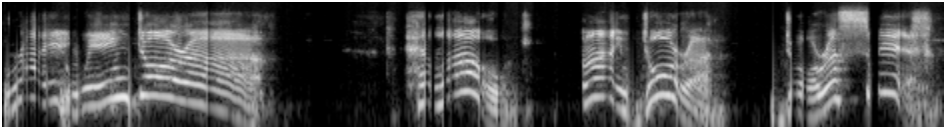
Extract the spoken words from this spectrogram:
Right wing Dora. Hello. I'm Dora. Dora Smith.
